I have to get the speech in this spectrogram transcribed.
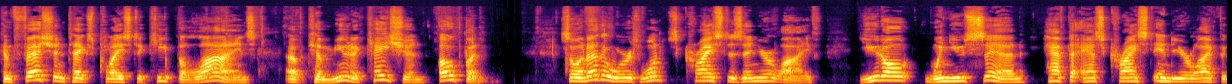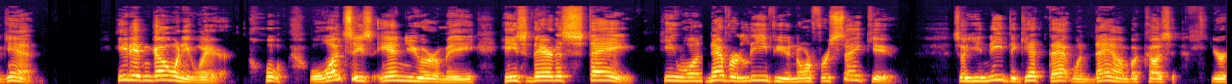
Confession takes place to keep the lines of communication open. So, in other words, once Christ is in your life, you don't, when you sin, have to ask Christ into your life again. He didn't go anywhere. Once He's in you or me, He's there to stay. He will never leave you nor forsake you. So you need to get that one down because your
